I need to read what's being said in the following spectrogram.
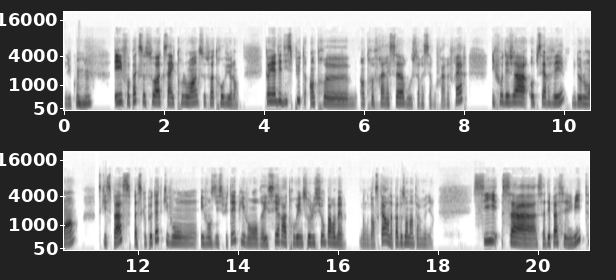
du coup. Mmh et il ne faut pas que ça aille trop loin, que ce soit trop violent. Quand il y a des disputes entre, frères et sœurs ou sœurs et sœurs ou frères et frères, il faut déjà observer de loin ce qui se passe parce que peut-être qu'ils vont, se disputer et puis ils vont réussir à trouver une solution par eux-mêmes. Donc dans ce cas, on n'a pas besoin d'intervenir. Si ça, ça dépasse les limites,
